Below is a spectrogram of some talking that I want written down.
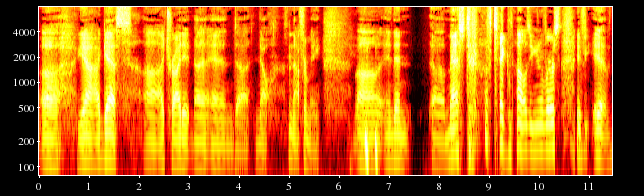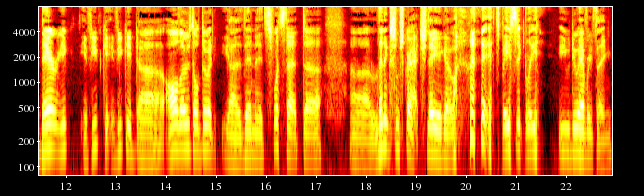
Uh, yeah, I guess. Uh, I tried it, uh, and, uh, no, not for me. Uh, and then, Master of Technology Universe, if, if there, you, if you, if you could, all those don't do it, then it's, what's that, uh, Linux from scratch. There you go. it's basically, you do everything.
